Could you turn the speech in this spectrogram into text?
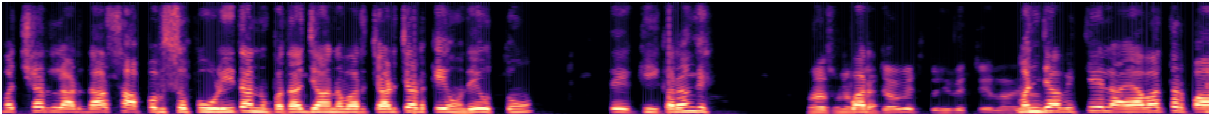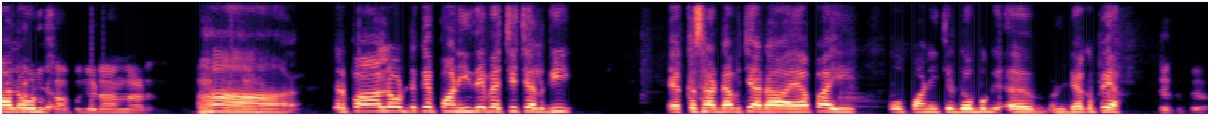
ਮੱਛਰ ਲੜਦਾ। ਸੱਪ ਸਪੂਲੀ ਤੁਹਾਨੂੰ ਪਤਾ ਜਾਨਵਰ ਚੜ ਚੜ ਕੇ ਆਉਂਦੇ ਉੱਤੋਂ। ਤੇ ਕੀ ਕਰਾਂਗੇ? ਮੈਂ ਸੁਣਿਆ ਪਰ- ਪੰਜਾਬ ਵਿੱਚ ਤੁਸੀਂ ਵਿੱਚੇ ਲਾਇਆ। ਮੰਜਾ ਵਿੱਚੇ ਲਾਇਆ ਵਾ ਤਰਪਾਲ ਉੱਡ ਸੱਪ ਕੀੜਾ ਲੜ ਹਾਂ ਤਰਪਾਲ ਉੱਡ ਕੇ ਪਾਣੀ ਦੇ ਵਿੱਚ ਚਲ ਗਈ। ਇੱਕ ਸਾਡਾ ਵਿਚਾਰਾ ਆਇਆ ਭਾਈ ਉਹ ਪਾਣੀ 'ਚ ਡੁੱਬ ਗਿਆ, ਅਹ ਡਿੱਗ ਪਿਆ। ਡਿੱਗ ਪਿਆ।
